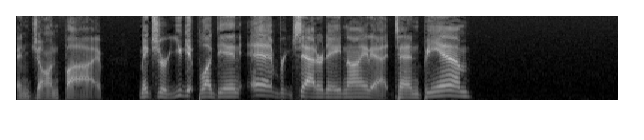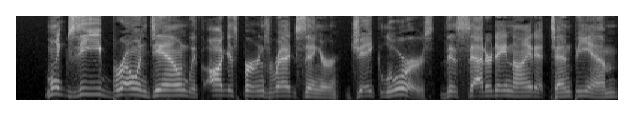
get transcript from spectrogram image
and John 5. Make sure you get plugged in every Saturday night at 10 p.m. Mike Z broing down with August Burns Red singer Jake Luhrs this Saturday night at 10 p.m.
